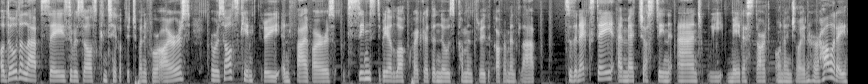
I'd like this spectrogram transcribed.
Although the lab says the results can take up to 24 hours, her results came through in 5 hours, which seems to be a lot quicker than those coming through the government lab. So the next day, I met Justine and we made a start on enjoying her holiday.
